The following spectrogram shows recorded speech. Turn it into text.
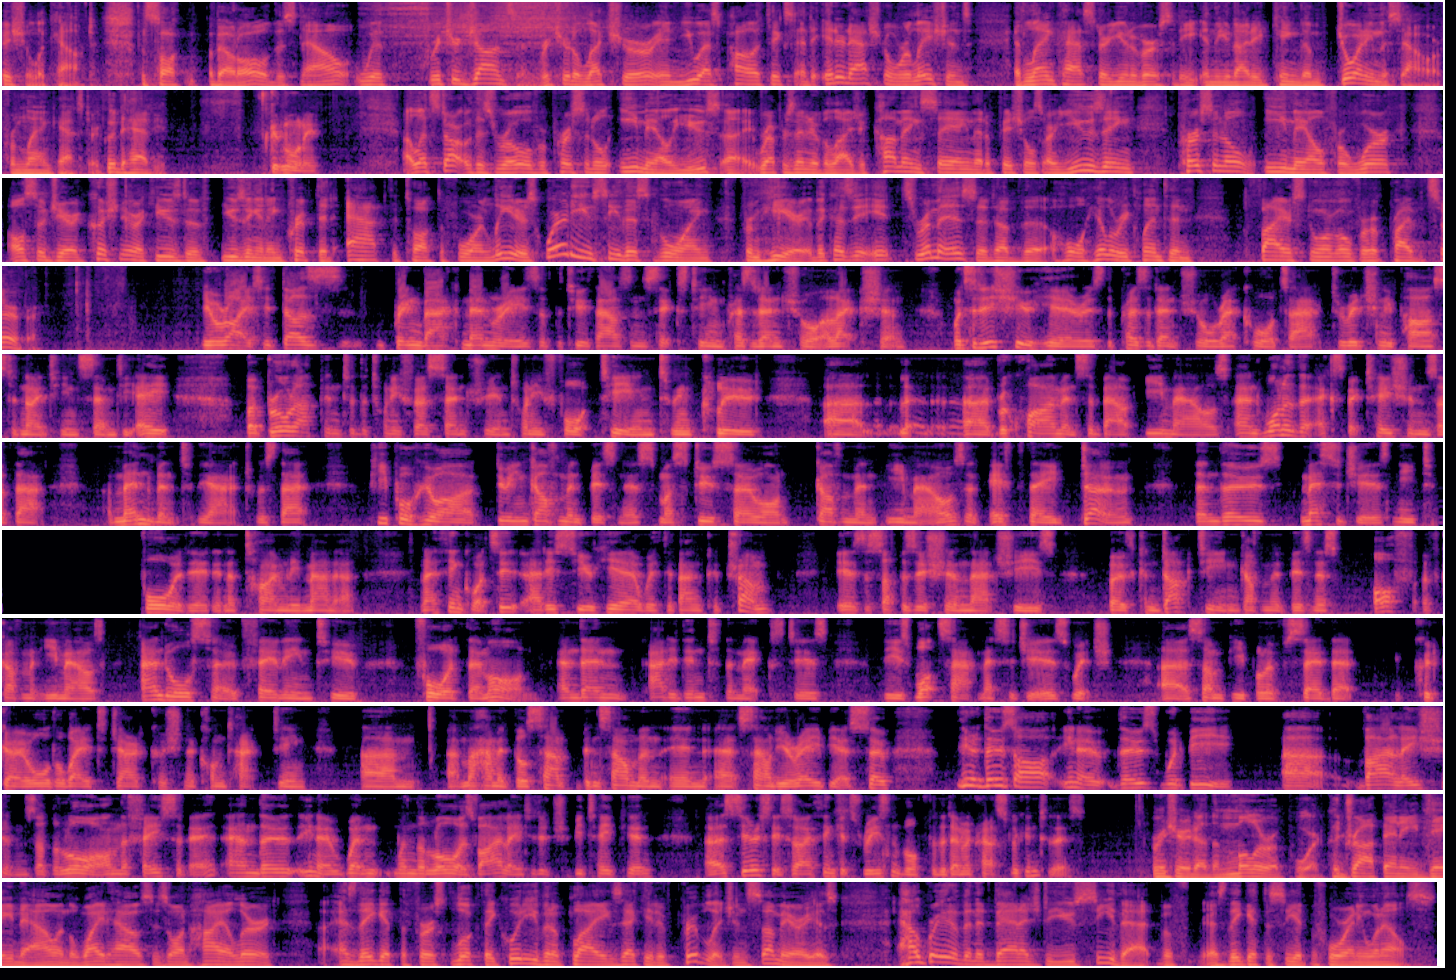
official account. Let's talk about all of this now with Richard Johnson. Richard, a lecturer in U.S. politics and international relations at Lancaster University in the United Kingdom, joining this hour from Lancaster. Good to have you. Good morning. Uh, let's start with this row over personal email use. Uh, Representative Elijah Cummings saying that officials are using personal email for work. Also, Jared Kushner accused of using an encrypted app to talk to foreign leaders. Where do you see this going from here? Because it's reminiscent of the whole Hillary Clinton firestorm over a private server. You're right. It does bring back memories of the 2016 presidential election. What's at issue here is the Presidential Records Act, originally passed in 1978, but brought up into the 21st century in 2014 to include uh, uh, requirements about emails. And one of the expectations of that amendment to the Act was that people who are doing government business must do so on government emails. And if they don't, then those messages need to be forwarded in a timely manner. And I think what's at issue here with Ivanka Trump is the supposition that she's both conducting government business off of government emails and also failing to forward them on. And then added into the mix is these WhatsApp messages, which uh, some people have said that could go all the way to Jared Kushner contacting um, uh, Mohammed bin Salman in uh, Saudi Arabia. So, you know, those are, you know, those would be uh, violations of the law on the face of it, and the, you know, when when the law is violated, it should be taken uh, seriously. So I think it's reasonable for the Democrats to look into this. Richard, uh, the Mueller report could drop any day now, and the White House is on high alert uh, as they get the first look. They could even apply executive privilege in some areas. How great of an advantage do you see that as they get to see it before anyone else?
